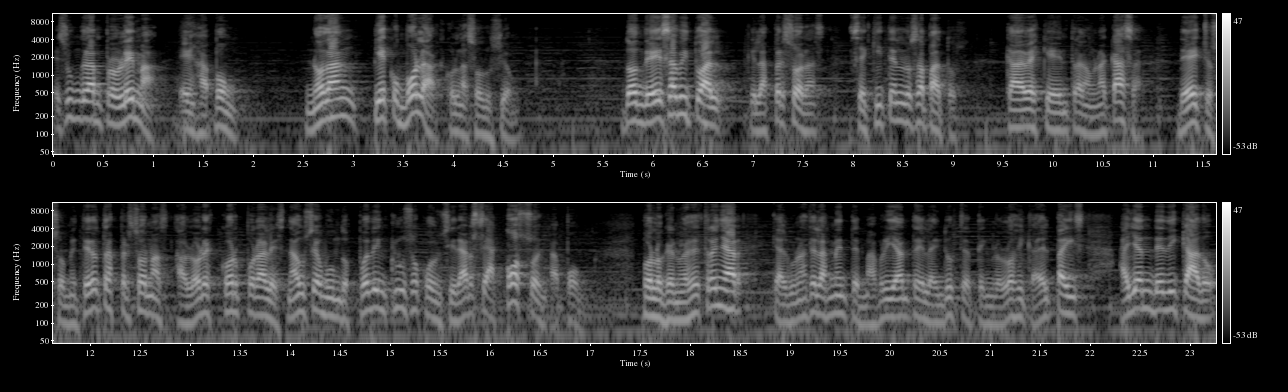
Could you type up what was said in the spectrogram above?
es un gran problema en Japón no dan pie con bola con la solución. Donde es habitual que las personas se quiten los zapatos cada vez que entran a una casa. De hecho, someter a otras personas a olores corporales nauseabundos puede incluso considerarse acoso en Japón, por lo que no es de extrañar que algunas de las mentes más brillantes de la industria tecnológica del país hayan dedicado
